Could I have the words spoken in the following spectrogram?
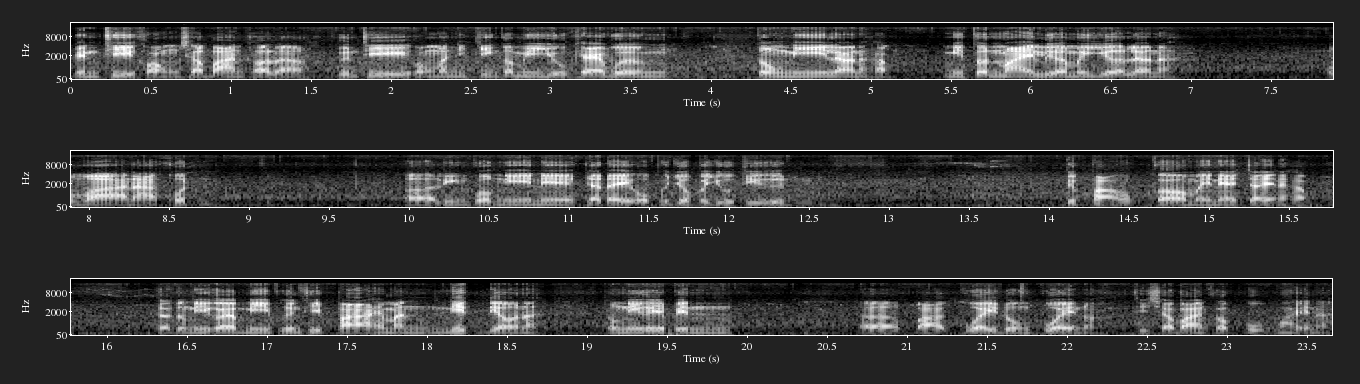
เป็นที่ของชาวบ้านเขาแล้ว พื้นที่ของมันจริงๆ ก็มีอยู่แค่เวิ้งตรงนี้แล้วนะครับ มีต้นไม้เหลือไม่เยอะแล้วนะ ผมว่าอนาคตลิงพวกนี้เนี่ยจะได้อพยพไปอยู่ที่อื่น หรือเปล่าก็ไม่แน่ใจนะครับ แต่ตรงนี้ก็มีพื้นที่ป่าให้มันนิดเดียวนะ ตรงนี้ก็จะเป็นป่ากล้วยดงกล้วยเนาะที่ชาวบ้านเขาปลูกไว้นะ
